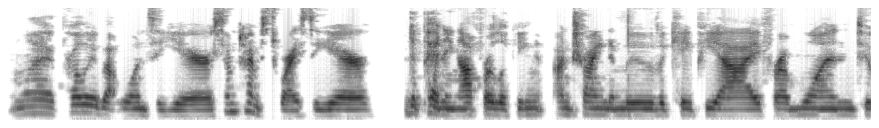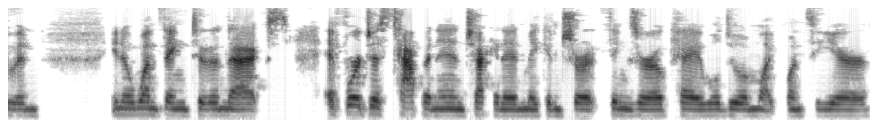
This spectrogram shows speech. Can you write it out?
well, probably about once a year, sometimes twice a year, depending off we're looking on trying to move a KPI from one to an you know, one thing to the next. If we're just tapping in, checking in, making sure things are okay, we'll do them like once a year.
